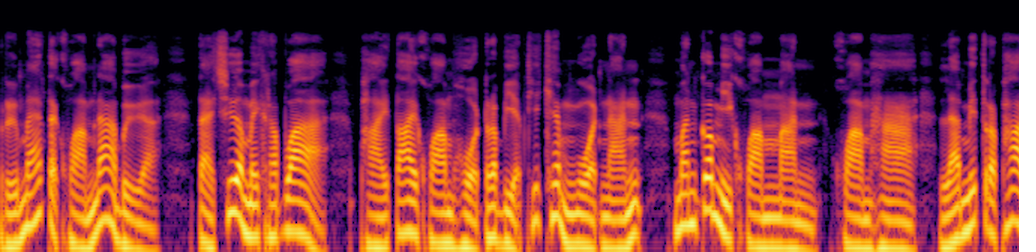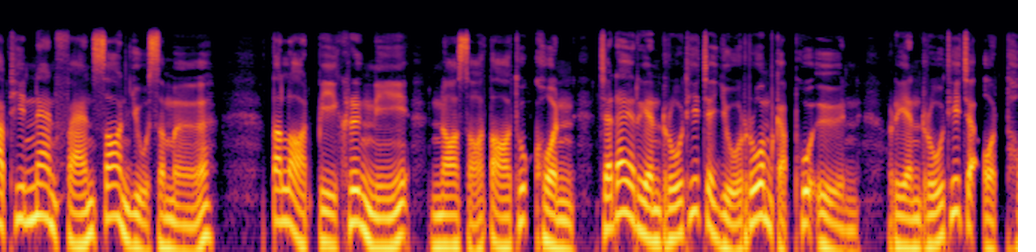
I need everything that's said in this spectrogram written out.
หรือแม้แต่ความน่าเบื่อ แต่เชื่อไหมครับว่า ภายใต้ความโหดระเบียบที่เข้มงวดนั้น มันก็มีความมัน ความฮา และมิตรภาพที่แน่นแฟ้นซ่อนอยู่เสมอ ตลอดปีครึ่งนี้ นสตทุกคนจะได้เรียนรู้ที่จะอยู่ร่วมกับผู้อื่น เรียนรู้ที่จะอดท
